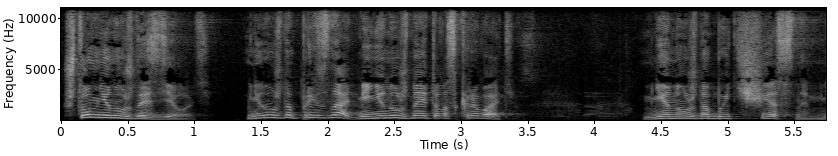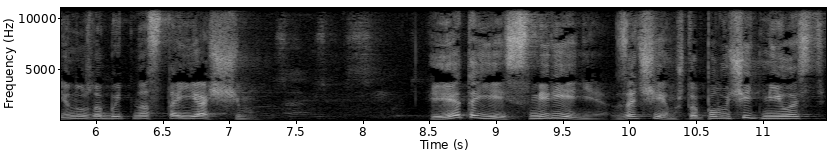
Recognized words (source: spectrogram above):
что мне нужно сделать? Мне нужно признать, мне не нужно этого скрывать. Мне нужно быть честным, мне нужно быть настоящим. И это есть смирение. Зачем? Чтобы получить милость,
